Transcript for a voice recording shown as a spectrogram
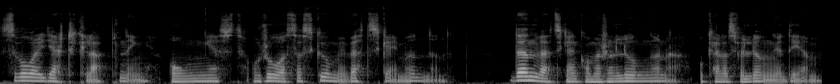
Svår hjärtklappning, ångest och rosa skummig vätska i munnen. Den vätskan kommer från lungorna och kallas för lungödem.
